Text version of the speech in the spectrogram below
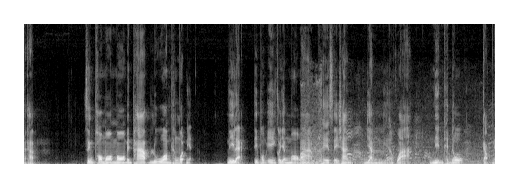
นะครับ ซึ่งพอมองมองเป็นภาพรวมทั้งหมดเนี่ย นี่แหละ ที่ผมเองก็ยังมองว่า PlayStation ยังเหนือกว่า Nintendo กับใน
